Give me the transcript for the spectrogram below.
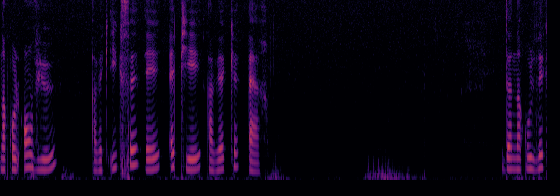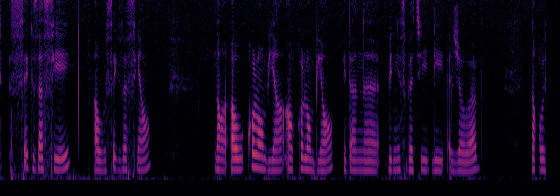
نقول en vue avec X et épier avec R. إذا نقول سexacier أو sexation أو كولومبيان أو كولومبيان إذا بالنسبة للجواب نقول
